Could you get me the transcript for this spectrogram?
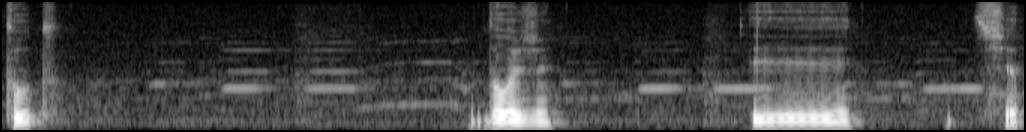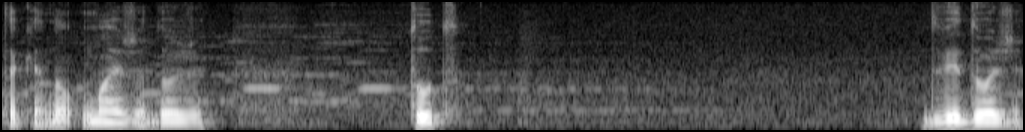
Тут дожі. І ще таке, ну, майже дожі. Тут дві дожі.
